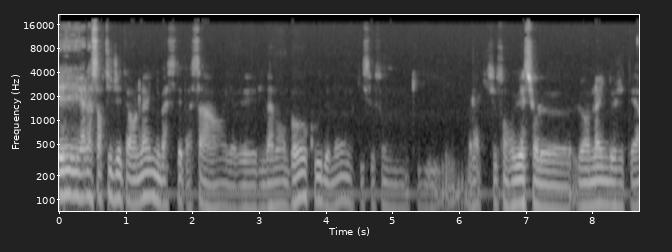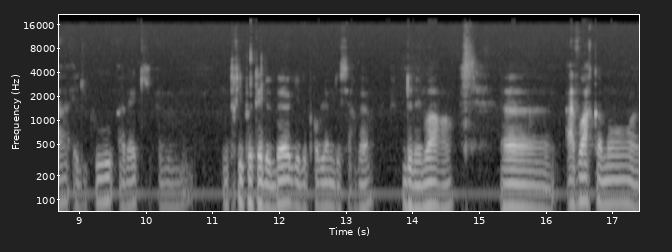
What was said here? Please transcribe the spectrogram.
Et à la sortie de GTA Online, bah c'était pas ça. hein. Il y avait évidemment beaucoup de monde qui se sont qui voilà qui se sont rués sur le, le online de GTA et du coup avec euh, une tripotée de bugs et de problèmes de serveur, de mémoire. Hein. Euh, à voir comment euh,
